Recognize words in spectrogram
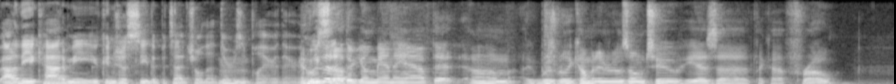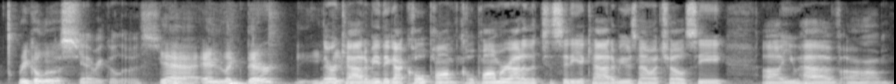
out of the academy. You can just see the potential that there's a player there. And who's that other young man they have that um, was really coming into his own too? He has a like a fro, Rico Lewis. Yeah, Rico Lewis. Yeah, and like they're Their academy. They got Cole, Palm, Cole Palmer out of the City Academy, who's now at Chelsea. Uh, you have um,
